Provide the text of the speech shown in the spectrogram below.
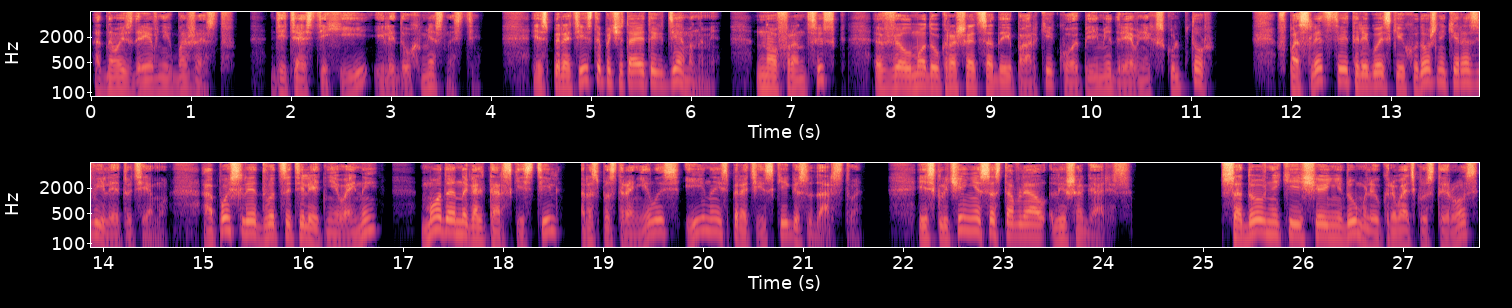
одного из древних божеств, дитя стихии или дух местности. Эспиратисты почитают их демонами, но Франциск ввел моду украшать сады и парки копиями древних скульптур. Впоследствии талигойские художники развили эту тему, а после двадцатилетней войны мода на гальтарский стиль распространилась и на эспиратистские государства. Исключение составлял лишь Агарис. Садовники еще и не думали укрывать кусты роз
